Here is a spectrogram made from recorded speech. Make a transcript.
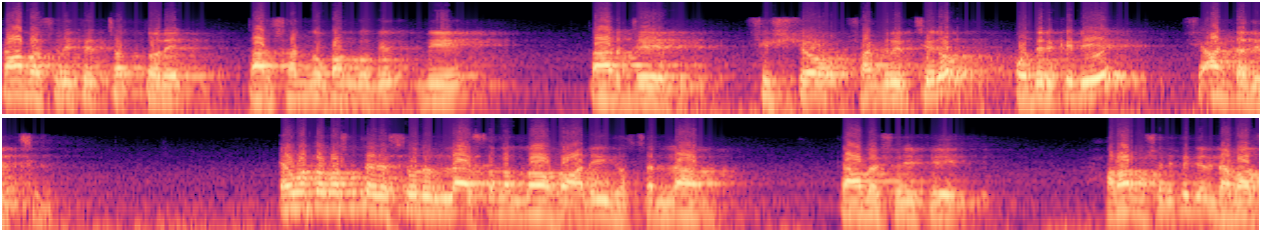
কাবা শরীফের চত্বরে তার সাঙ্গপাঙ্গকে নিয়ে তার যে শিষ্য সাগরিত ছিল, ওদেরকে নিয়ে সে আড্ডা দিচ্ছিল। এমত অবস্থায় রসুল্লাহ সাল্লাহ আলী হাসাল্লাম কাবা শরীফে, হারাম শরীফে নামাজ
